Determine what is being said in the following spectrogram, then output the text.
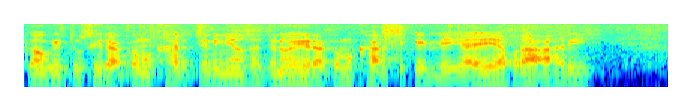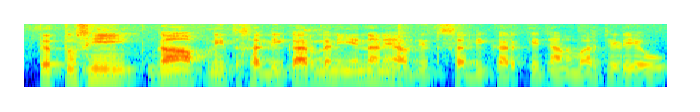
ਕਿਉਂਕਿ ਤੁਸੀਂ ਰਕਮ ਖਰਚਣੀ ਆ ਸੱਜਣੋ, ਇਹ ਰਕਮ ਖਰਚ ਕੇ ਲੈ ਆਏ ਆ ਭਰਾ ਹਰੀ। ਤੇ ਤੁਸੀਂ ਗਾਂ ਆਪਣੀ ਤਸੱਲੀ ਕਰ ਲੈਣੀ, ਇਹਨਾਂ ਨੇ ਆਪਦੀ ਤਸੱਲੀ ਕਰਕੇ ਜਾਨਵਰ ਜਿਹੜੇ ਉਹ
